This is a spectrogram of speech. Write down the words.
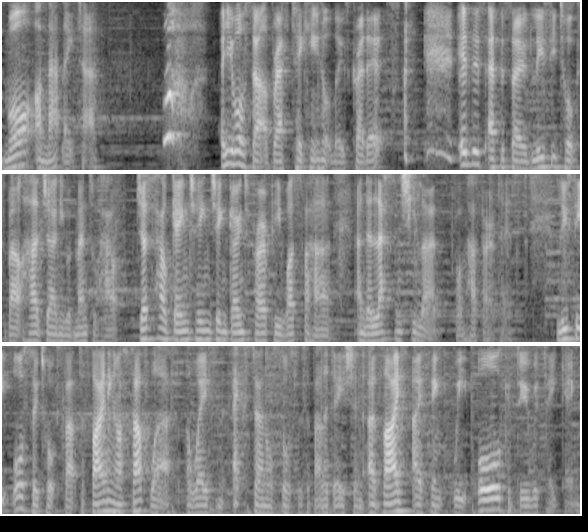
More on that later. Are you also out of breath taking all those credits? In this episode, Lucy talks about her journey with mental health, just how game changing going to therapy was for her, and the lessons she learned from her therapist. Lucy also talks about defining our self worth away from external sources of validation, advice I think we all could do with taking.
